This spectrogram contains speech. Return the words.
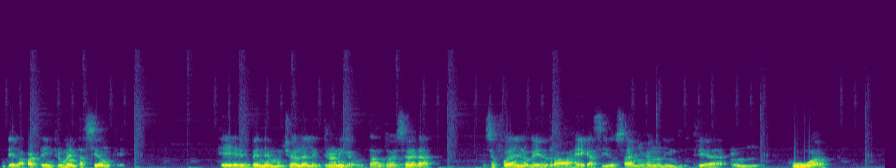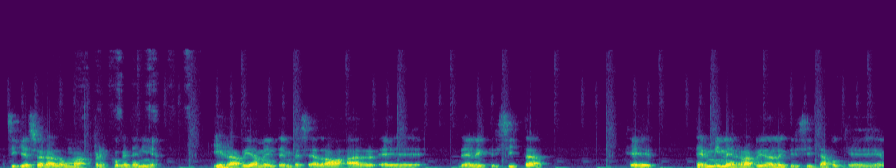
de la parte de instrumentación, que eh, depende mucho de la electrónica, por tanto eso era, eso fue en lo que yo trabajé casi dos años en una industria en Cuba, Así que eso era lo más fresco que tenía. Y rápidamente empecé a trabajar eh, de electricista. Eh, terminé rápido de electricista porque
